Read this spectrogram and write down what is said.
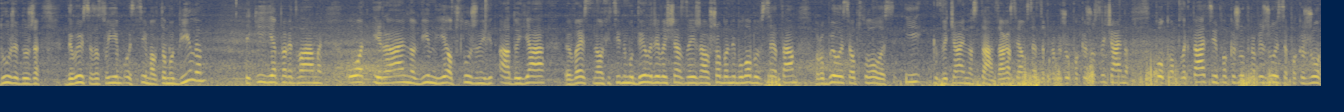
дуже дуже дивився за своїм ось цим автомобілем який є перед вами. От і реально він є обслужений від А до Я. Весь на офіційному дилері весь час заїжджав. Що би не було би, все там робилося, обслуговувалося. І звичайно стан. Зараз я вам все це пробіжу, покажу. Звичайно, по комплектації покажу, пробіжуся, покажу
